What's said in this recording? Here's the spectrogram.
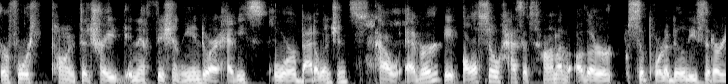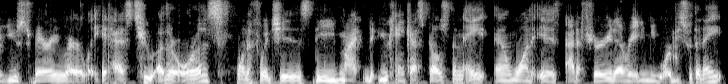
or force opponent to trade inefficiently into our heavies or battle engines. However, it also has a ton of other support abilities that are used very rarely. It has two other auras, one of which is the you can't cast spells with an eight, and one is add a fury to every enemy war beast with an eight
